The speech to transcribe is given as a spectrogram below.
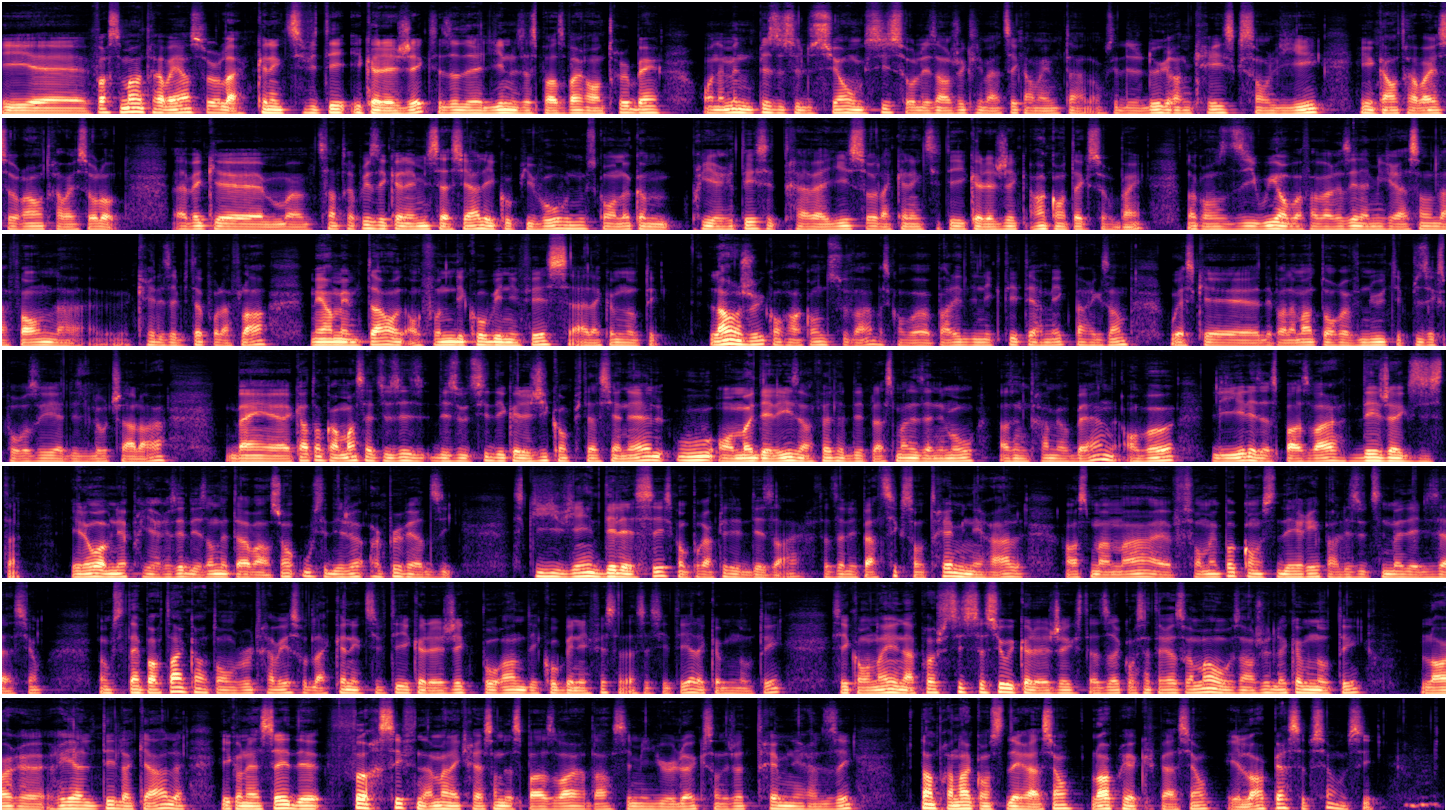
Et euh, forcément, en travaillant sur la connectivité écologique, c'est-à-dire de lier nos espaces verts entre eux, ben, on amène une piste de solution aussi sur les enjeux climatiques en même temps. Donc, c'est les deux grandes crises qui sont liées. Et quand on travaille sur un, on travaille sur l'autre. Avec euh, ma petite entreprise d'économie sociale, EcoPivot, nous, ce qu'on a comme priorité, c'est de travailler sur la connectivité écologique en contexte urbain. Donc, on se dit, oui, on va favoriser la migration de la faune, la, créer des habitats pour la flore, mais en même temps, on fournit des co-bénéfices à la communauté. L'enjeu qu'on rencontre souvent, parce qu'on va parler d'inéquité thermique, par exemple, où est-ce que, dépendamment de ton revenu, tu es plus exposé à des îlots de chaleur, ben, euh, quand on commence à utiliser des outils d'écologie computationnelle où on modélise, en fait, le déplacement des animaux dans une trame urbaine, on va lier les espaces verts déjà existants. Et là, on va venir prioriser des zones d'intervention où c'est déjà un peu verdi ce qui vient délaisser ce qu'on pourrait appeler des déserts, c'est-à-dire les parties qui sont très minérales en ce moment ne euh, sont même pas considérées par les outils de modélisation. Donc c'est important quand on veut travailler sur de la connectivité écologique pour rendre des co-bénéfices à la société, à la communauté, c'est qu'on a une approche aussi socio-écologique, c'est-à-dire qu'on s'intéresse vraiment aux enjeux de la communauté, leur euh, réalité locale et qu'on essaie de forcer finalement la création d'espaces verts dans ces milieux-là qui sont déjà très minéralisés tout en prenant en considération leurs préoccupations et leur perception aussi.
